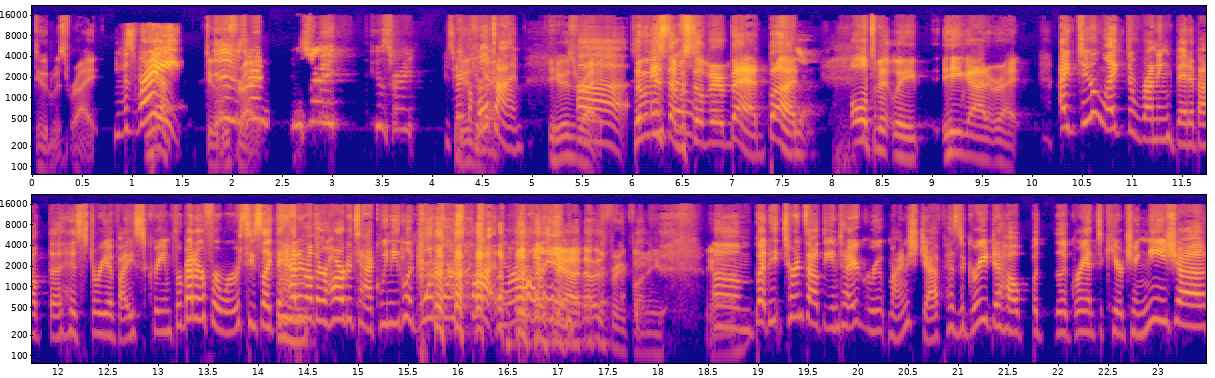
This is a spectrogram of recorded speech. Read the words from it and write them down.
dude was right. he was right. Dude He was was right. right. was right. He's right. He's He right the whole right. time. He was right. Uh, Some of this and stuff was still very bad, but Yeah. ultimately he got it right. I do like the running bit about the history of ice cream. For better or for worse, he's like, they had Mhm. another heart attack. We need like one more spot, and we're all in. yeah, that was pretty funny. Yeah. Um, but it turns out the entire group, minus Jeff, has agreed to help with the grant to cure Changnesia.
